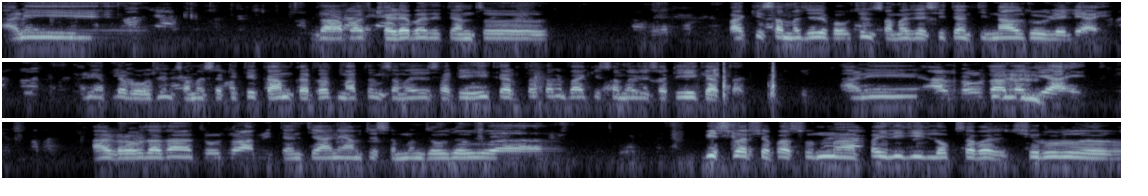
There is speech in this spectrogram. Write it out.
आणि दहा खेड्यामध्ये त्यांचं बाकी समाजाच्या बहुजन समाजाशी त्यांची नाव जुळलेली आहे. आणि आपल्या बहुजन समाजासाठी ते काम करतात मातंग समाजासाठीही करतात आणि बाकी समाजासाठीही करतात. आणि आढराव दादा जे आहेत आढराव दादा जवळजवळ आम्ही त्यांचे आणि आमचे संबंध जवळजवळ वीस वर्षापासून पहिली जी लोकसभा शिरूर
